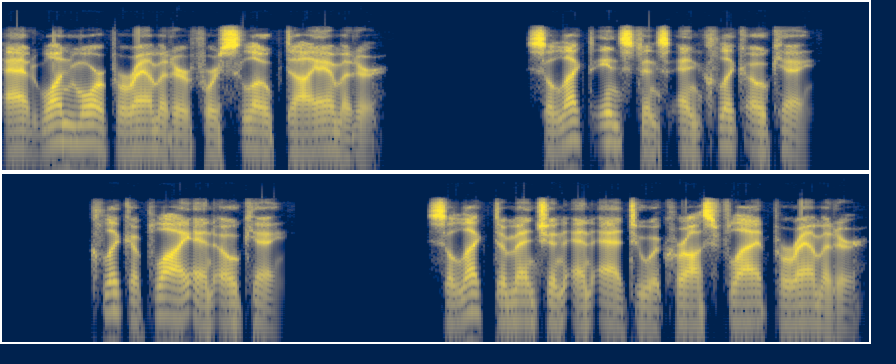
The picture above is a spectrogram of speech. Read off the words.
Add one more parameter for slope diameter. Select instance and click OK. Click apply and OK. Select dimension and add to across flat parameter.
